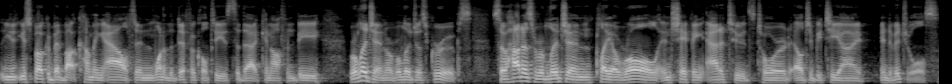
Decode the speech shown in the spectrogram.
You, you spoke a bit about coming out, and one of the difficulties to that can often be religion or religious groups. So how does religion play a role in shaping attitudes toward LGBTI individuals?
